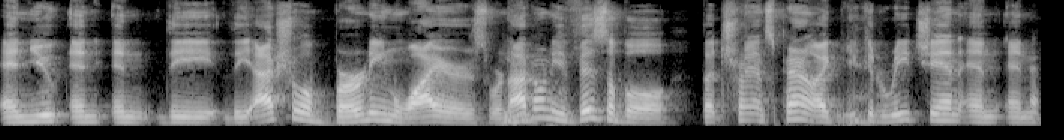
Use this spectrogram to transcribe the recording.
and you and and the the actual burning wires were not mm-hmm. only visible but transparent. Like you could reach in and and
